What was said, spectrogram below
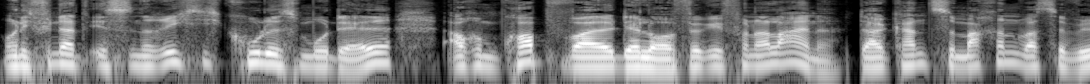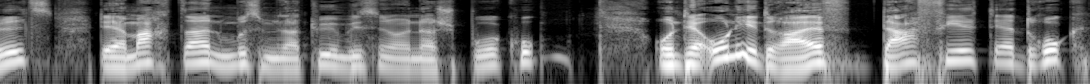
Und ich finde, das ist ein richtig cooles Modell, auch im Kopf, weil der läuft wirklich von alleine. Da kannst du machen, was du willst. Der macht dann, du musst natürlich ein bisschen in der Spur gucken. Und der Unidrive, da fehlt der Druck.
